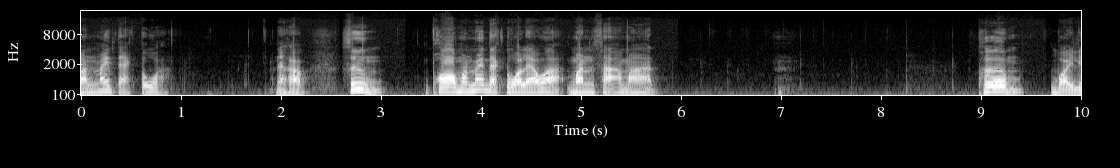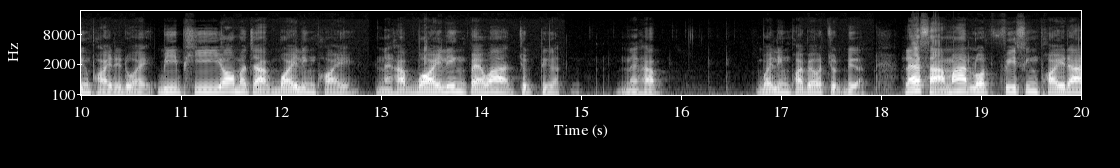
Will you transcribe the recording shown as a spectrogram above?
มันไม่แตกตัว นะครับ ซึ่งพอมันไม่แตกตัวแล้วอะมันสามารถ เพิ่ม boiling point ได้ด้วย BP ย่อมาจาก boiling point นะครับ boiling แปลว่าจุดเดือดนะครับ boiling point แปลว่าจุดเดือด และสามารถลด freezing point ได้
